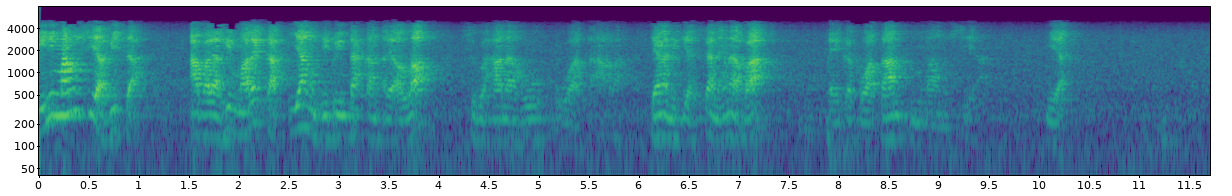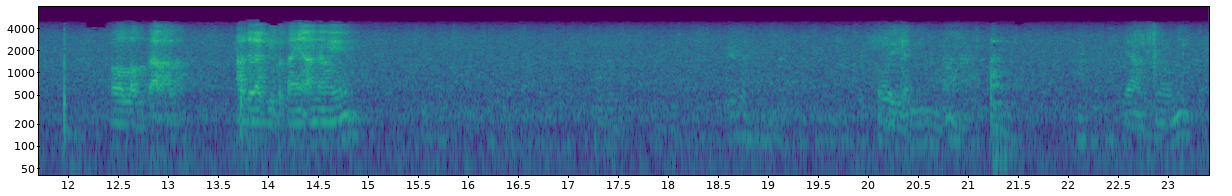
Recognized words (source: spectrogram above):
Ini manusia bisa. Apalagi malaikat yang diperintahkan oleh Allah Subhanahu wa taala. Jangan dikiaskan dengan apa? Eh, kekuatan manusia. Ya. Allah taala. Ada lagi pertanyaan yang ini? Oh iya. Yang ini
